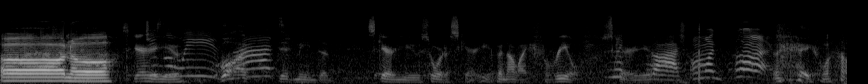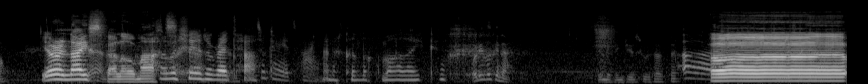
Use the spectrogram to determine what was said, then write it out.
Oh no. Scare Jeez you. Louise, well, I did mean to scare you, sort of scare you, but not like for real scare you. Gosh, oh my gosh. Hey, wow. You're a nice Yeah, fellow, Matt. I wish you had a red hat It's okay, it's fine. and I could look more like her. What are you looking at? See anything juicy with that there? Uh,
